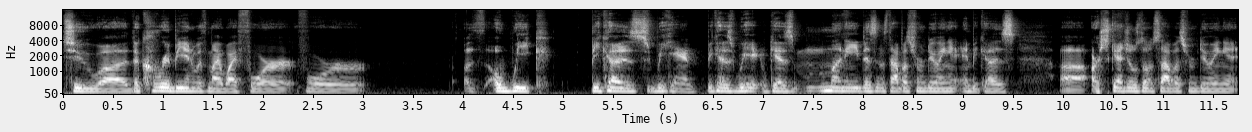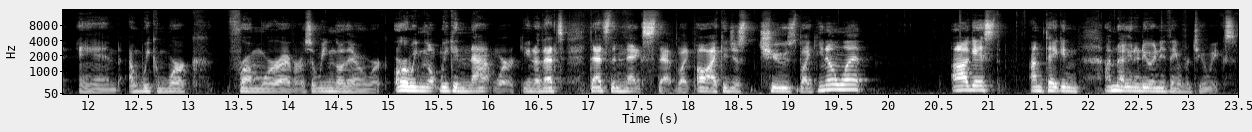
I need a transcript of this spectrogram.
to uh, the Caribbean with my wife for for a, a week because we can because we because money doesn't stop us from doing it and because uh, our schedules don't stop us from doing it, and, and we can work from wherever. So we can go there and work, or we can go, we can not work. You know, that's that's the next step. Like, oh, I could just choose. Like, you know what? August, I'm taking. I'm not gonna do anything for two weeks.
